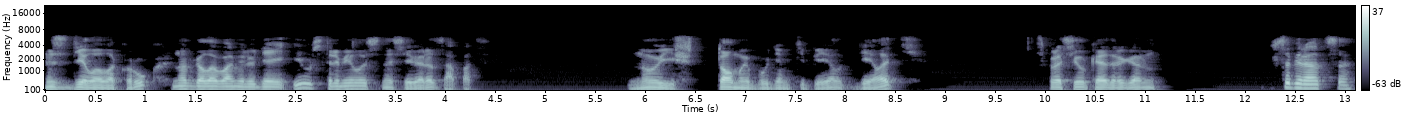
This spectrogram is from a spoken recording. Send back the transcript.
сделала круг над головами людей и устремилась на северо-запад. — Ну и что мы будем теперь делать? — спросил Кедриган. — Собираться,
